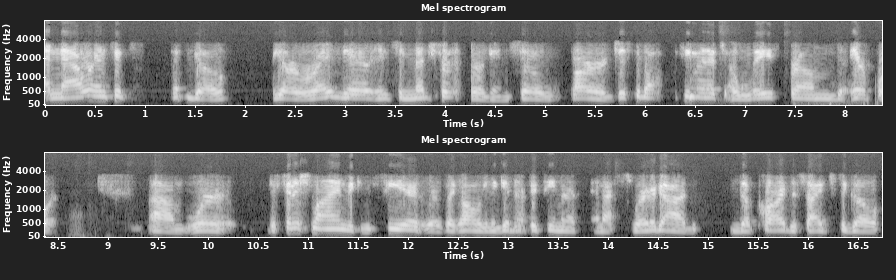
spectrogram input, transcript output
An hour and fifty minutes ago, we are right there into Medford, Oregon. So we are just about 15 minutes away from the airport. Um, we're the finish line. We can see it. Where it's like, oh, we're gonna get there in 15 minutes, and I swear to God, the car decides to go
